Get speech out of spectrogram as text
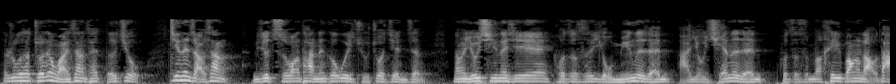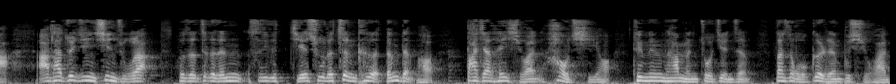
那如果他昨天晚上才得救。今天早上你就指望他能够为主做见证，那么尤其那些或者是有名的人啊、有钱的人，或者什么黑帮老大啊，他最近信主了，或者这个人是一个杰出的政客等等哈，大家很喜欢好奇哈，听听他们做见证。但是我个人不喜欢，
